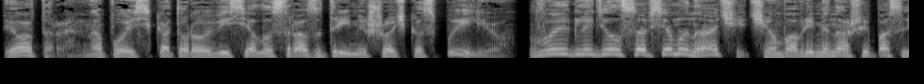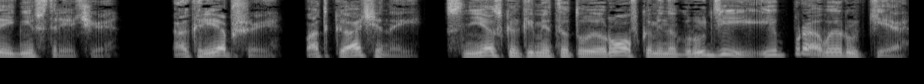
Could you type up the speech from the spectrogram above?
Петр, на поясе которого висело сразу три мешочка с пылью, выглядел совсем иначе, чем во время нашей последней встречи. Окрепший, подкачанный, с несколькими татуировками на груди и правой руке.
